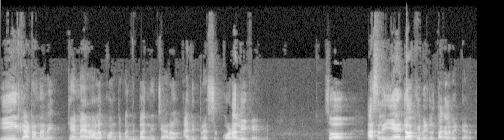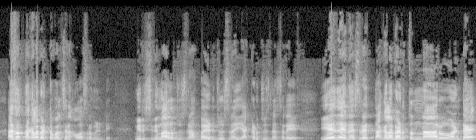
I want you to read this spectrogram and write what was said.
ఈ ఘటనని కెమెరాలో కొంతమంది బంధించారు. అది ప్రెస్కి కూడా లీక్ అయింది. సో అసలు ఏ డాక్యుమెంట్లు తగలబెట్టారు? అసలు తగలబెట్టవలసిన అవసరం ఏంటి? మీరు సినిమాలో చూసినా బయట చూసినా ఎక్కడ చూసినా సరే ఏదైనా సరే తగలబెడుతున్నారు అంటే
